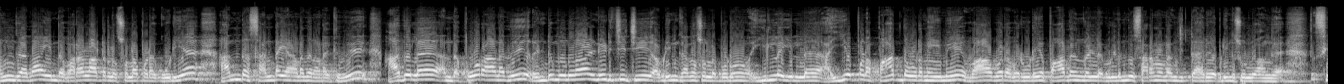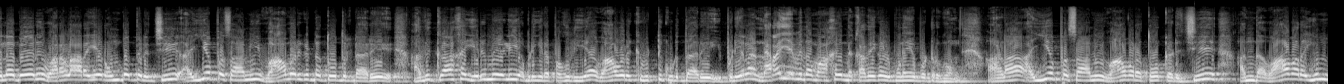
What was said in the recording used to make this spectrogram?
அங்கே தான் இந்த வரலாற்றில் சொல்லப்படக்கூடிய அந்த சண்டையானது நடக்குது. அதில் அந்த போரானது ரெண்டு மூணு நாள் நீடிச்சிச்சு அப்படின்னு கதை சொல்லப்படும். இல்லை இல்லை ஐயப்பனை பார்த்த உடனேயுமே வாவர் அவருடைய பாதங்களில் விழுந்து சரணடைஞ்சிட்டாரு அப்படின்னு சொல்லுவாங்க. சில பேர் வரலாறையே ரொம்ப தெரிச்சு ஐயப்ப சாமி வாவர்கிட்ட தோத்துட்டாரு அதுக்காக எருமேலி அப்படிங்கிற பகுதியை வாவருக்கு விட்டு கொடுத்தாரு. இப்படியெல்லாம் நிறைய விதமாக இந்த கதைகள் புனையப்பட்டிருக்கும். ஆனா ஐயப்ப சாமி வாவரை தோக்கடிச்சு அந்த வாவரையும்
